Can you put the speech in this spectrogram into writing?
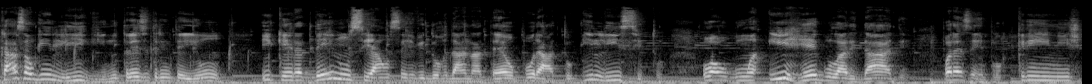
Caso alguém ligue no 1331 e queira denunciar um servidor da Anatel por ato ilícito ou alguma irregularidade, por exemplo, crimes,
